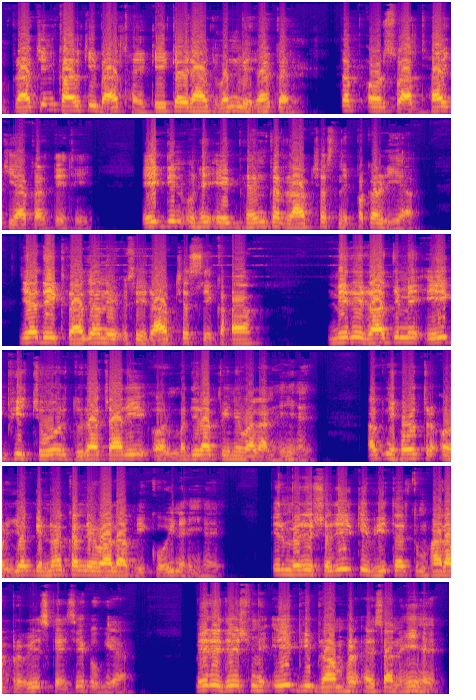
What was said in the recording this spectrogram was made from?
प्राचीन काल की बात है कि कई राजवन में रहकर तप और स्वाध्याय किया करते थे। एक दिन उन्हें एक भयंकर राक्षस ने पकड़ लिया। यह देख राजा ने उसे राक्षस से कहा मेरे राज्य में एक भी चोर, दुराचारी और मदिरा पीने वाला नहीं है। अग्निहोत्र और यज्ञ न करने वाला भी कोई नहीं है। फिर मेरे शरीर के भीतर तुम्हारा प्रवेश कैसे हो गया? मेरे देश में एक भी ब्राह्मण ऐसा नहीं है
